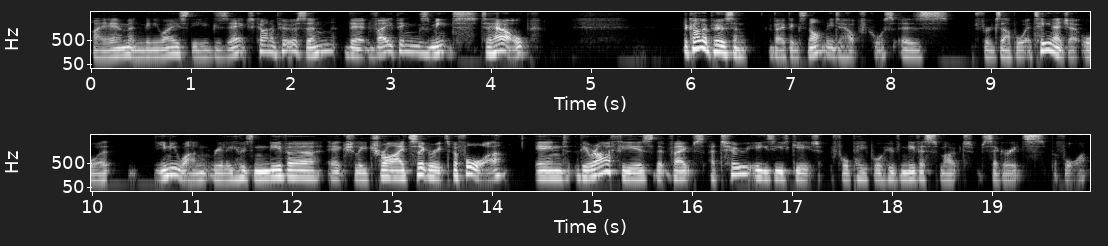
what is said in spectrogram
I am, in many ways, the exact kind of person that vaping's meant to help. The kind of person vaping's not meant to help, of course, is, for example, a teenager or anyone really who's never actually tried cigarettes before and there are fears that vapes are too easy to get for people who've never smoked cigarettes before.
